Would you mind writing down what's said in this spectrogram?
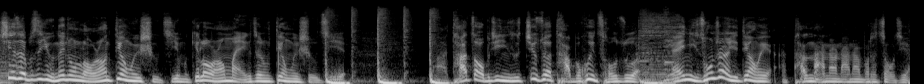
现在不是有那种老人定位手机吗？给老人买一个这种定位手机，啊，他找不见你，就算他不会操作，哎，你从这儿一定位，他哪哪哪哪把他找见。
